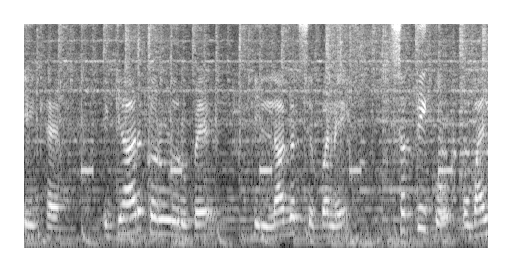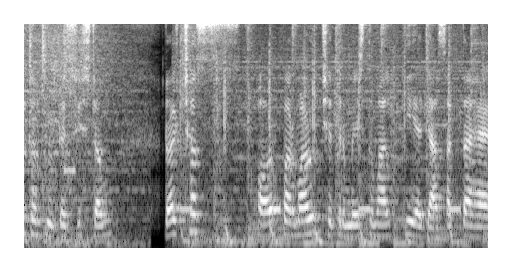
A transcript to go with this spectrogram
एक है। ग्यारह करोड़ रुपए की लागत से बने शक्ति को मोबाइल कंप्यूटर सिस्टम रक्षा और परमाणु क्षेत्र में इस्तेमाल किया जा सकता है।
